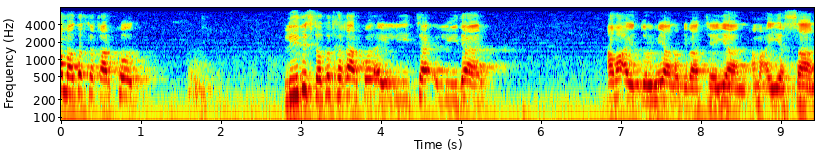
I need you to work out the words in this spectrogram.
ama dadka qaarkood liidista dadka qaarkood ay liita liidaan ama ay dulmiyaan oo dhibaateeyaan ama ay yasaan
